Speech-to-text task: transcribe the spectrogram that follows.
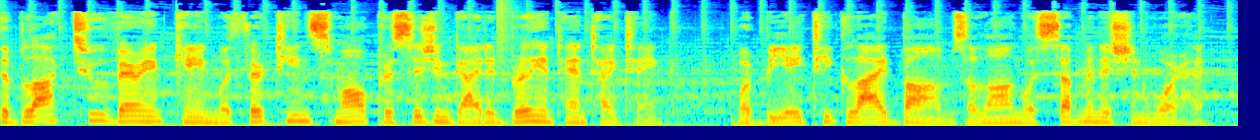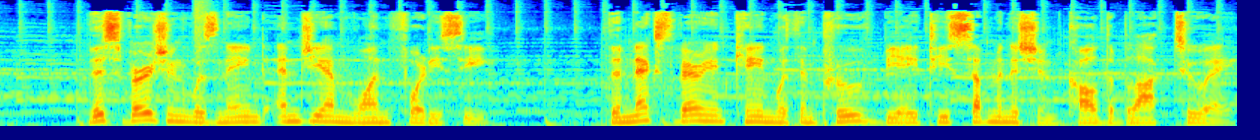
The Block 2 variant came with 13 small precision-guided brilliant anti-tank, or BAT glide bombs along with submunition warhead. This version was named MGM-140C. The next variant came with improved BAT submunition called the Block 2A.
